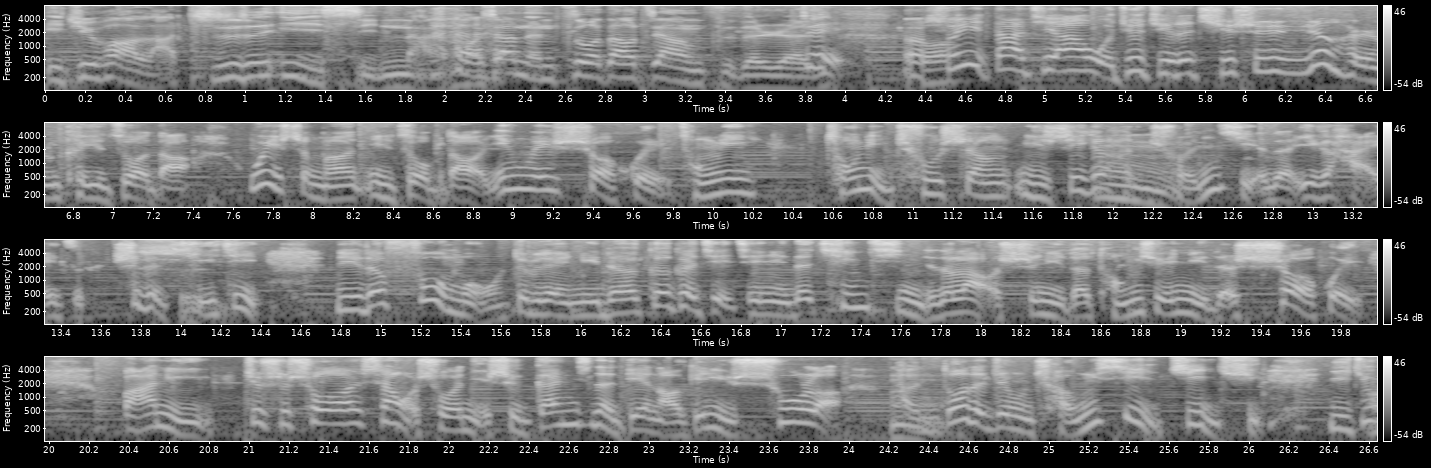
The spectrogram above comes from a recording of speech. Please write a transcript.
一句话啦，知易行难，好像能做到这样子的人，对，呃所以大家我就觉得，其实任何人可以做到。为什么你做不到？因为社会从你从你出生，你是一个很纯洁的一个孩子，是个奇迹。你的父母，对不对？你的哥哥姐姐、你的亲戚、你的老师、你的同学、你的社会，把你就是说，像我说，你是干净的电脑，给你输了很多的这种程序进去，你就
